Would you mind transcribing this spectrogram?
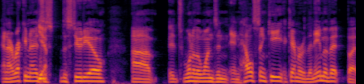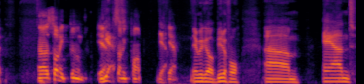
and I recognize yeah. the, the, studio. Uh, it's one of the ones in, in Helsinki. I can't remember the name of it, but uh, Sonic Boom. Yeah, yes. Sonic Pump. Yeah, yeah. There we go. Beautiful. Um, and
